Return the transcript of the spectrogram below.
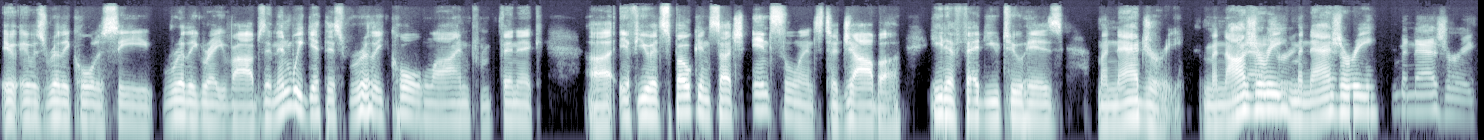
It, it was really cool to see, really great vibes. And then we get this really cool line from Fennec. Uh, if you had spoken such insolence to Jabba, he'd have fed you to his menagerie. Menagerie, Menagerie. menagerie.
